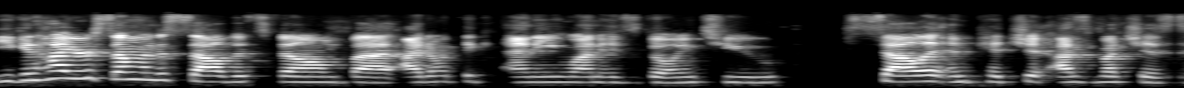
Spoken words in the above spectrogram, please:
you can hire someone to sell this film, but I don't think anyone is going to sell it and pitch it as much as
